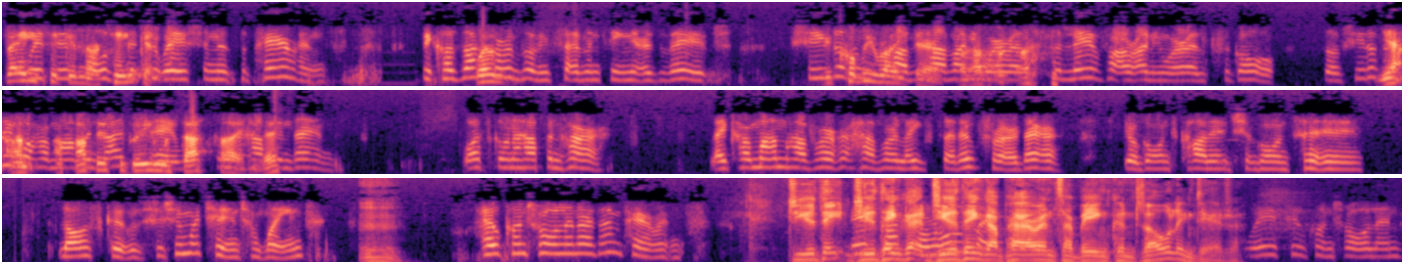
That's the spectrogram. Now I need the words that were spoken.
pretty with this in their whole thinking. situation is the parents, because that Well- girl's only 17 years of age. She doesn't be right probably there, have anywhere else to live or anywhere else to go. So if she doesn't Yeah, do I'm- what her I'm mom not and dad disagreeing say, what's going to side of happen then? What's going to happen to her? Like her mom have her have her life set out for her there. You're going to college, you're going to law school, so she might change her mind. Mhm. How controlling are them parents? Do you think? Do you think? Do you think our parents are being controlling, Deirdre? Way too controlling.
